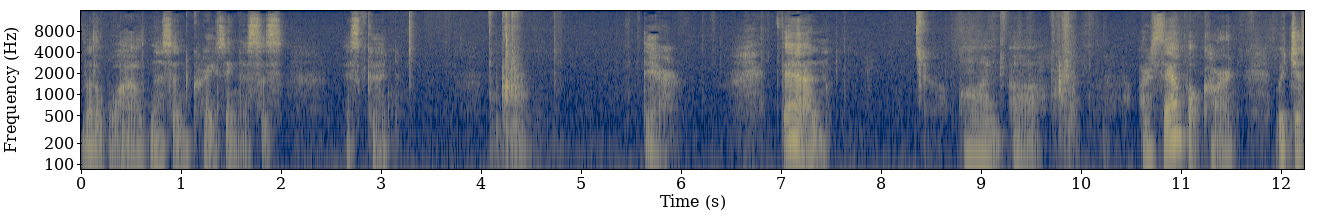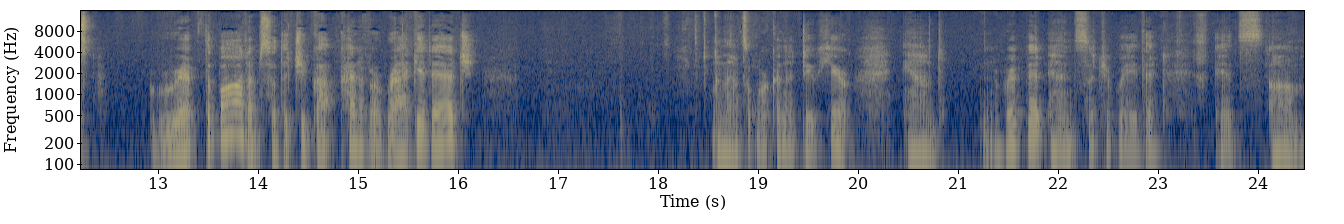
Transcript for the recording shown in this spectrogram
little wildness and craziness is is good. There. Then on uh, our sample card, we just rip the bottom so that you've got kind of a ragged edge. And that's what we're going to do here. And rip it in such a way that it's um,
